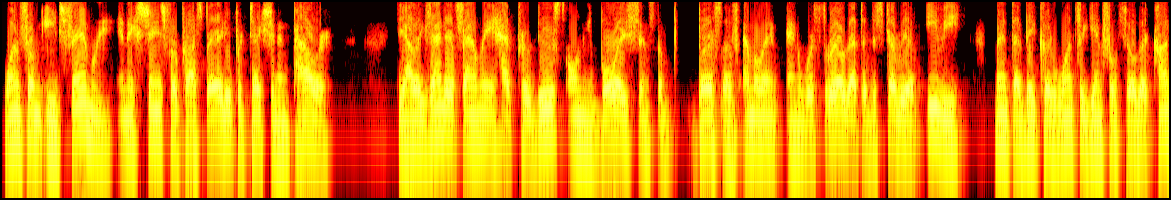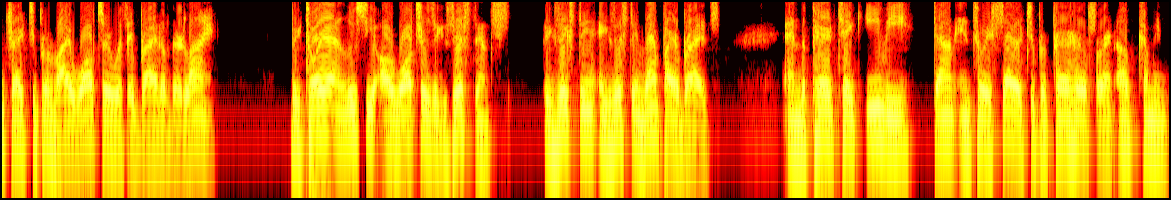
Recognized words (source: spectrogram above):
one from each family, in exchange for prosperity, protection, and power. The Alexander family had produced only boys since the birth of Emmeline and were thrilled that the discovery of Evie meant that they could once again fulfill their contract to provide Walter with a bride of their line. Victoria and Lucy are Walter's existence, existing existing vampire brides, and the pair take Evie down into a cellar to prepare her for an upcoming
